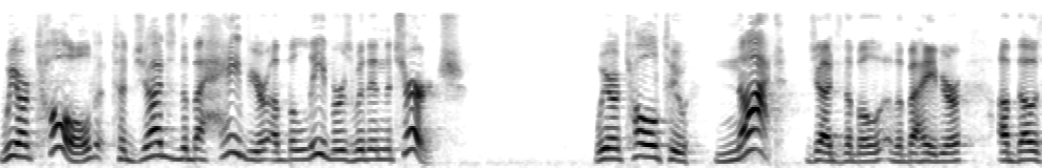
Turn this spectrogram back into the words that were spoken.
we are told to judge the behavior of believers within the church. We are told to not judge the, the behavior of those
